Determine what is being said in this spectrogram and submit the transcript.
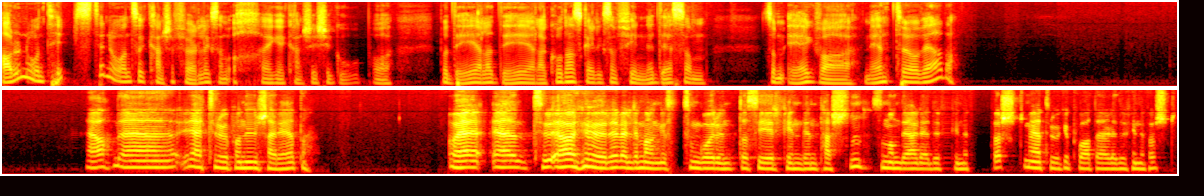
har du noen tips til noen som kanskje føler liksom åh, jeg er kanskje ikke god på, på det eller det, eller hvordan skal jeg liksom finne det som, som jeg var ment til å være, da? Ja, det, jeg tror på nysgjerrighet, da. Og jeg, jeg, tror, jeg hører veldig mange som går rundt og sier 'finn din passion', som om det er det du finner først. Men jeg tror ikke på at det er det du finner først.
